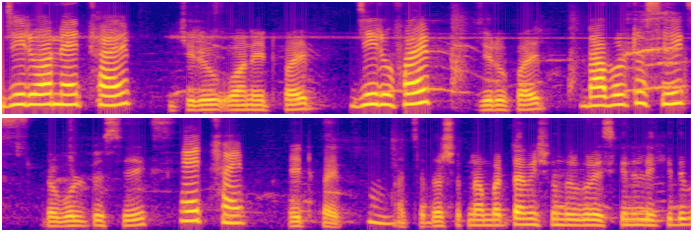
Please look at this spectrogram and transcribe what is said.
Zero one eight five. Zero one eight five. Zero five. Zero five. Double two six. Double two six. Eight five. Eight five. আচ্ছা দর্শক নাম্বারটা আমি সুন্দর করে স্ক্রিনে লিখে দিব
